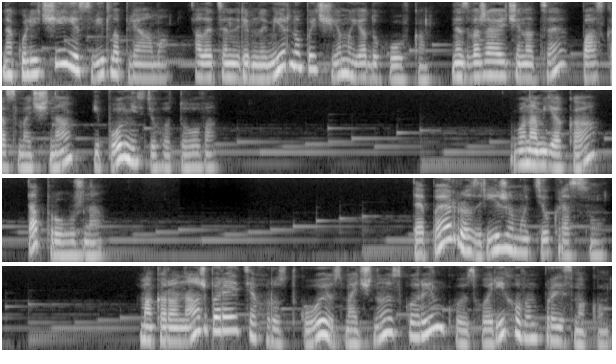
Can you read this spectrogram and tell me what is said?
На кулічі є світла пляма, але це нерівномірно пече моя духовка. Незважаючи на це, паска смачна і повністю готова. Вона м'яка та пружна. Тепер розріжемо цю красу. Макаронаж береться хрусткою смачною скоринкою з горіховим присмаком.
